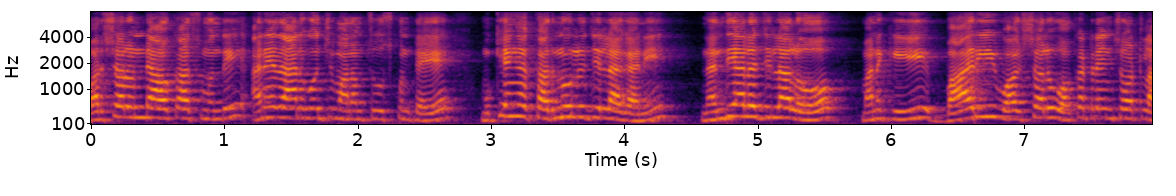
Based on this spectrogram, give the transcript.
వర్షాలు ఉండే అవకాశం ఉంది అనే దాని గురించి మనం చూసుకుంటే ముఖ్యంగా కర్నూలు జిల్లా కానీ నంద్యాల జిల్లాలో మనకి భారీ వర్షాలు ఒకటి రెండు చోట్ల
